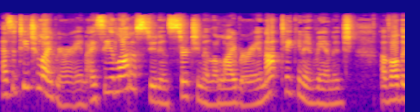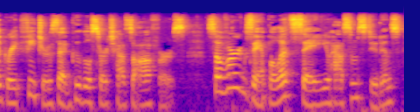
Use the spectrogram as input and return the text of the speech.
As a teacher librarian, I see a lot of students searching in the library and not taking advantage of all the great features that Google search has to offer. So for example, let's say you have some students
